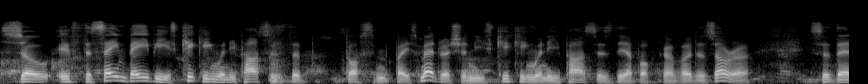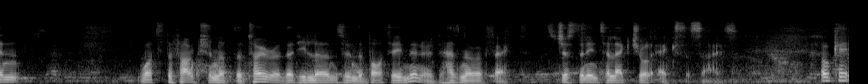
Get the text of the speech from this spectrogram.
so if the same baby is kicking when he passes the base Medrash and he's kicking when he passes the Aboch Vodazora, so then what's the function of the Torah that he learns in the Bote Minute? It has no effect. It's just an intellectual exercise. Okay.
